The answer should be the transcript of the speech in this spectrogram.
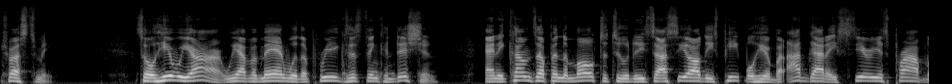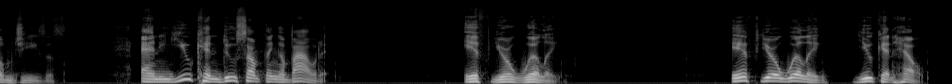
Trust me. So here we are. We have a man with a pre existing condition, and he comes up in the multitude and he says, I see all these people here, but I've got a serious problem, Jesus. And you can do something about it if you're willing. If you're willing, you can help.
